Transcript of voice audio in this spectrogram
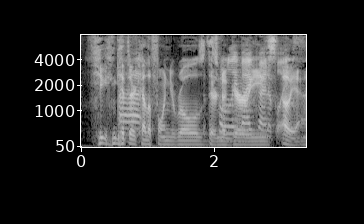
You can get their Uh, California rolls, their totally kind of oh yeah,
